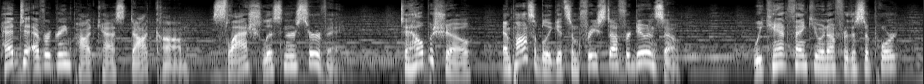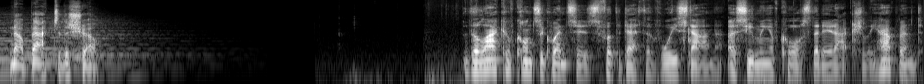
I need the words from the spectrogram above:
Head to evergreenpodcast.com slash listener survey to help a show and possibly get some free stuff for doing so. We can't thank you enough for the support. Now back to the show. The lack of consequences for the death of Weistan, assuming of course that it actually happened,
